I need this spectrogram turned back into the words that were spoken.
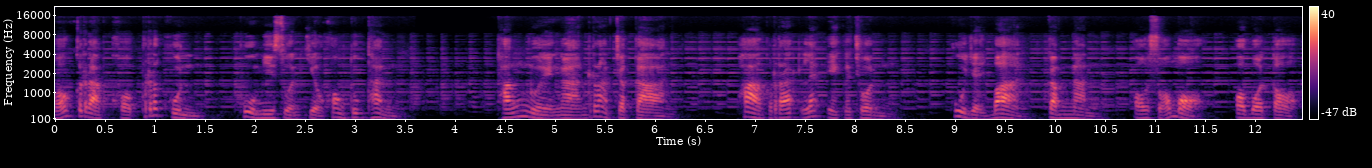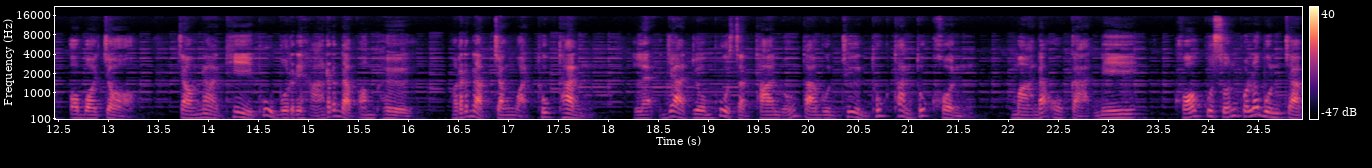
ขอกราบขอบพระคุณผู้มีส่วนเกี่ยวข้องทุกท่าน ทั้งหน่วยงานราชการ ภาครัฐและเอกชน ผู้ใหญ่บ้าน กำนัน อสมอบต อบจ เจ้าหน้าที่ผู้บริหารระดับอำเภอ ระดับจังหวัดทุกท่าน และญาติโยมผู้ศรัทธาหลวงตาบุญชื่นทุกท่านทุกคน มาณโอกาสนี้ ขอกุศลผลบุญจาก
